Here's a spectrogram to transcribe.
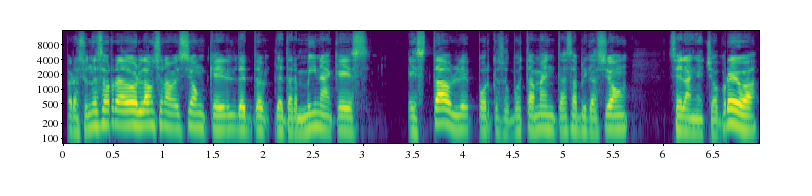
Pero si un desarrollador lanza una versión que él determina que es estable porque supuestamente a esa aplicación se le han hecho prueba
